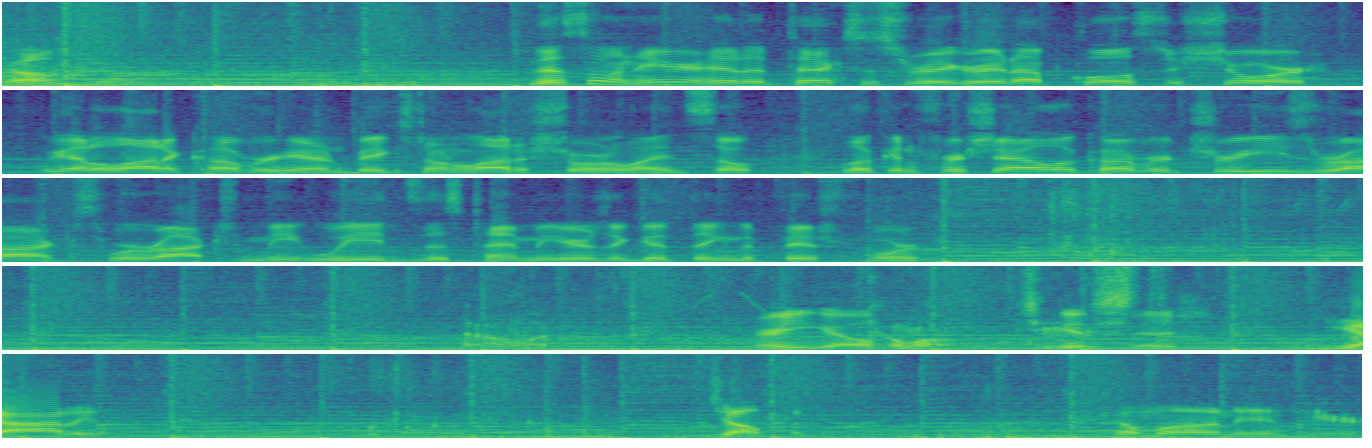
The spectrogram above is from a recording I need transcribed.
Chunking. This one here hit a Texas rig right up close to shore. We got a lot of cover here on Big Stone, a lot of shoreline. So looking for shallow cover, trees, rocks, where rocks meet weeds this time of year is a good thing to fish for. That one. There you go. Come on. Good fish. Got him. Jumping. Come on in here.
